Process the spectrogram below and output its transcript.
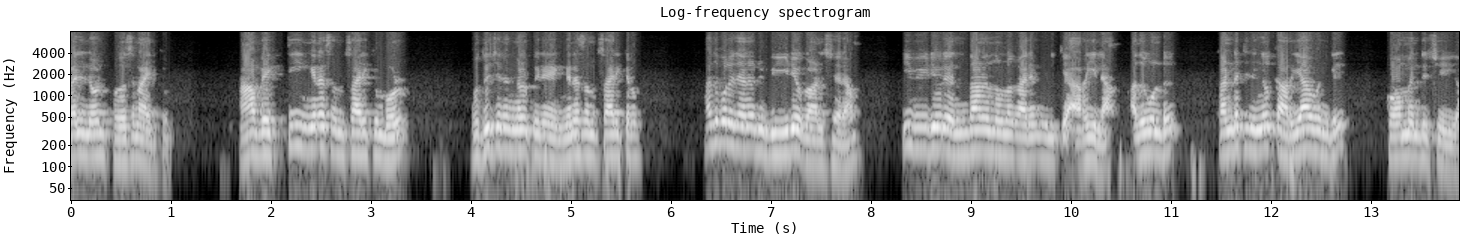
വെൽ നോൺ പേഴ്സൺ ആയിരിക്കും. ആ വ്യക്തി ഇങ്ങനെ സംസാരിക്കുമ്പോൾ പൊതുജനങ്ങൾ പിന്നെ എങ്ങനെ സംസാരിക്കണം? അതുപോലെ ഞാനൊരു വീഡിയോ കാണിച്ചു തരാം. ഈ വീഡിയോയിൽ എന്താണെന്നുള്ള കാര്യം എനിക്ക് അറിയില്ല. അതുകൊണ്ട് കണ്ടിട്ട് നിങ്ങൾക്ക് അറിയാമെങ്കിൽ കോമെന്റ് ചെയ്യുക.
